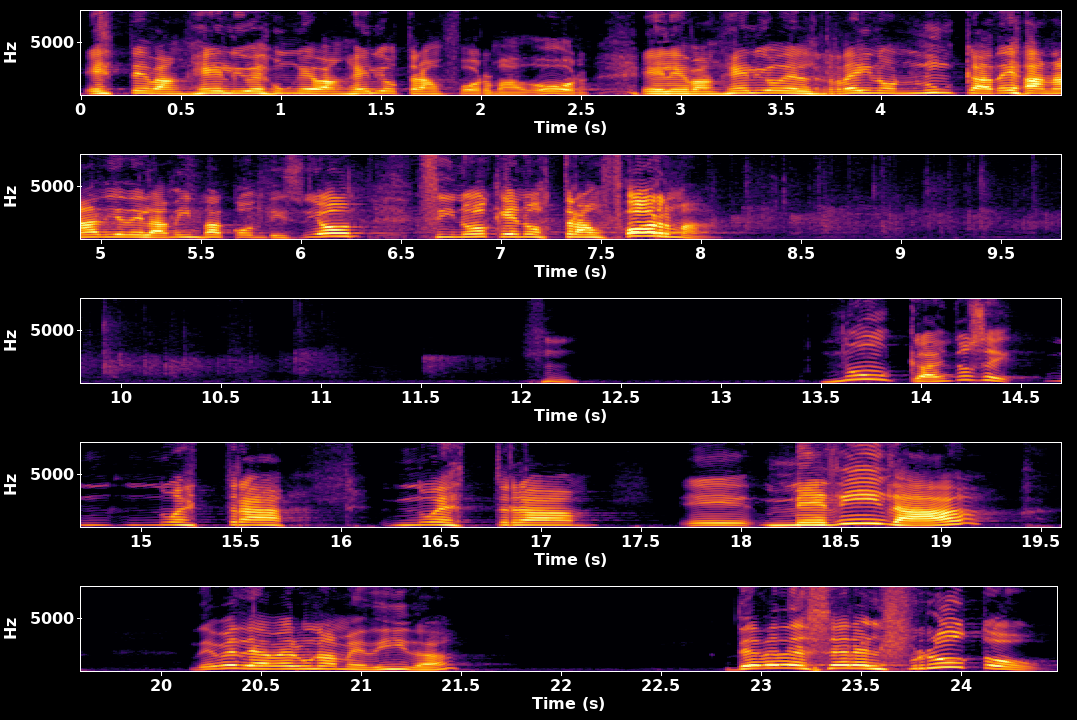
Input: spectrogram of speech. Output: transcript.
Este evangelio es un evangelio transformador. El evangelio del reino nunca deja a nadie de la misma condición, sino que nos transforma. Hmm. Nunca. Entonces, nuestra, nuestra eh, medida, debe de haber una medida, debe de ser el fruto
